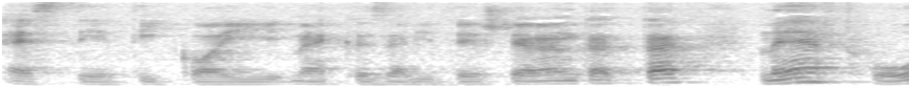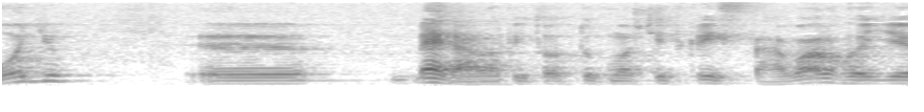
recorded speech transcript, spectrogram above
esztétikai megközelítést jelentette, mert hogy megállapítottuk most itt Krisztával, hogy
